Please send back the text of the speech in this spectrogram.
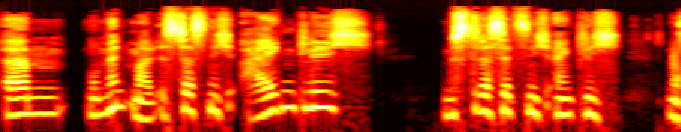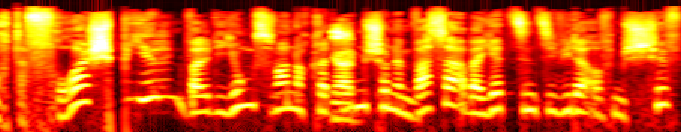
ähm, Moment mal, ist das nicht eigentlich, müsste das jetzt nicht eigentlich noch davor spielen? Weil die Jungs waren noch gerade ja. eben schon im Wasser, aber jetzt sind sie wieder auf dem Schiff.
